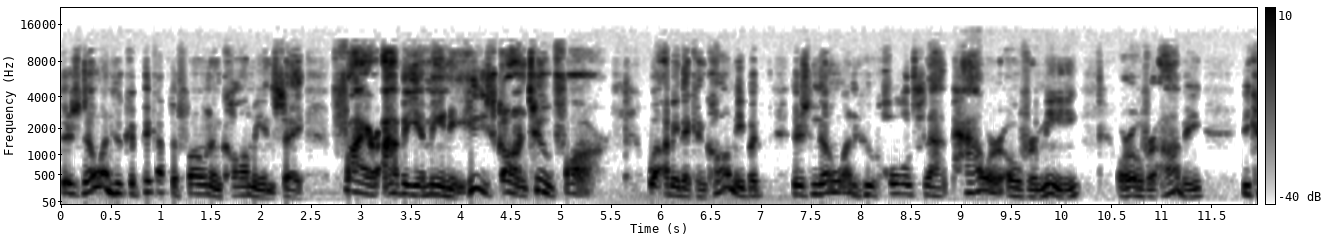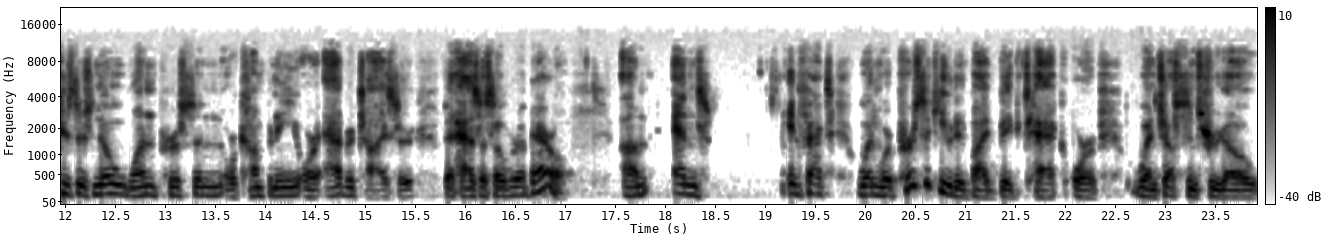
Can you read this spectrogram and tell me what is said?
There's no one who could pick up the phone and call me and say, fire Avi Yamini, he's gone too far. Well, I mean, they can call me, but there's no one who holds that power over me or over Avi because there's no one person or company or advertiser that has us over a barrel. Um, and in fact, when we're persecuted by big tech or when Justin Trudeau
